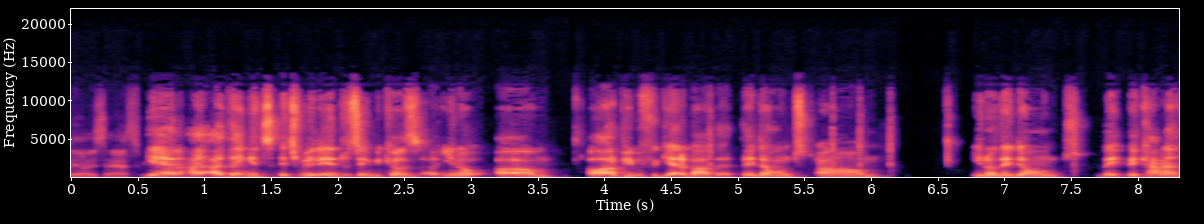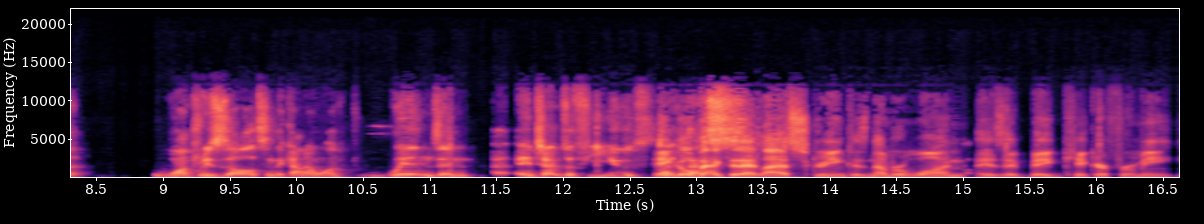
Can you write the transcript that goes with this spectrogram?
They always ask me. Yeah, and I, I, think it's it's really interesting because uh, you know um, a lot of people forget about that. They don't, um, you know, they don't. They they kind of want results and they kind of want wins. And uh, in terms of youth, hey, like go back to that last screen because number one is a big kicker for me.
